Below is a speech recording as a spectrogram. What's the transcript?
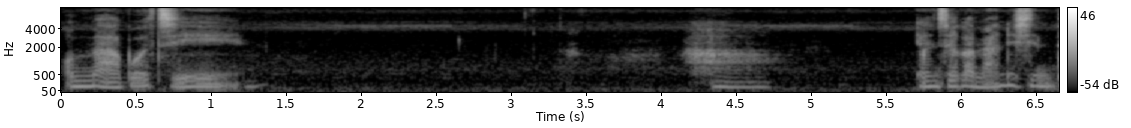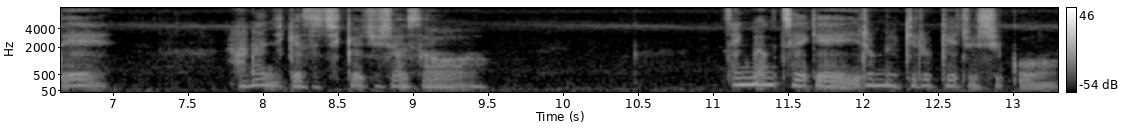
엄마 아버지, 연세가 많으신데 하나님께서 지켜주셔서 생명책에 이름을 기록해 주시고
